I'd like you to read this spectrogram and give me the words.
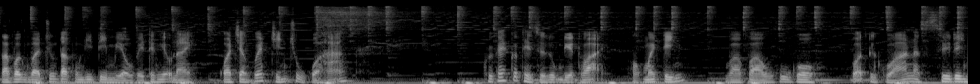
Và vâng và chúng ta cùng đi tìm hiểu về thương hiệu này qua trang web chính chủ của hãng quý khách có thể sử dụng điện thoại hoặc máy tính và vào Google. Gõ từ khóa là Seeding.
